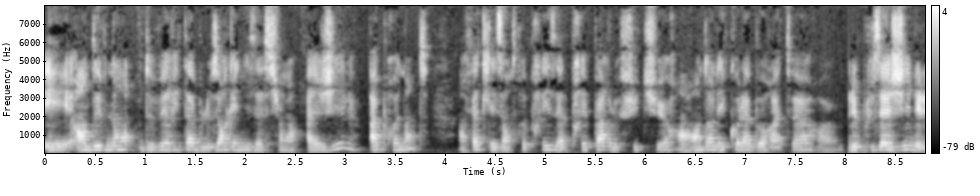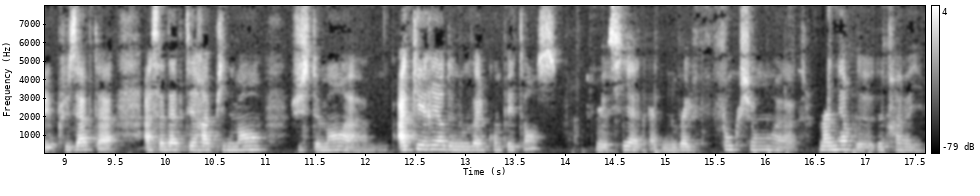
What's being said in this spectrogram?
Et en devenant de véritables organisations agiles, apprenantes, en fait, les entreprises, elles préparent le futur en rendant les collaborateurs euh, les plus agiles et les plus aptes à, s'adapter rapidement, justement, à acquérir de nouvelles compétences, mais aussi à, de nouvelles fonctions, euh, manières de, travailler.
